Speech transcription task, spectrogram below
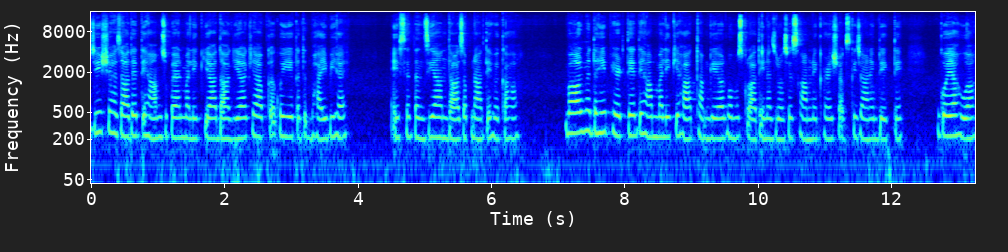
जी शहजादे तिहाम ज़ुबैर मलिक, याद आ गया कि आपका कोई एक अदद भाई भी है, इसने तंजिया अंदाज अपनाते हुए कहा। बाउल में दही फेंटते तिहाम मलिक के हाथ थम गए और वो मुस्कुराती नज़रों से सामने खड़े शख्स की जानब देखते गोया हुआ।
